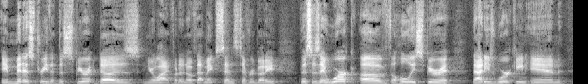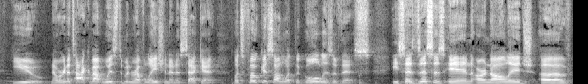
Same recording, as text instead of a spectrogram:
a ministry that the Spirit does in your life. I don't know if that makes sense to everybody. This is a work of the Holy Spirit that He's working in you. Now, we're going to talk about wisdom and revelation in a second. Let's focus on what the goal is of this. He says this is in our knowledge of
